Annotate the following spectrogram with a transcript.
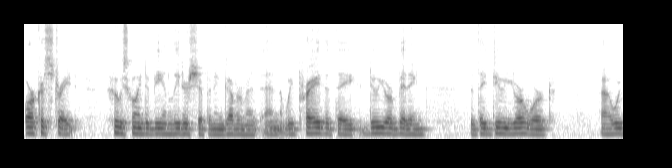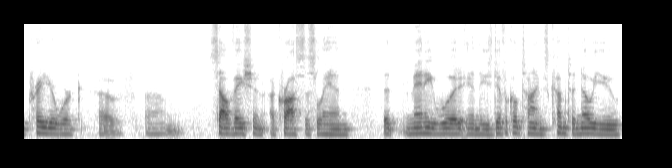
orchestrate who's going to be in leadership and in government. And we pray that they do your bidding, that they do your work. Uh, we pray your work of um, salvation across this land, that many would in these difficult times come to know you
